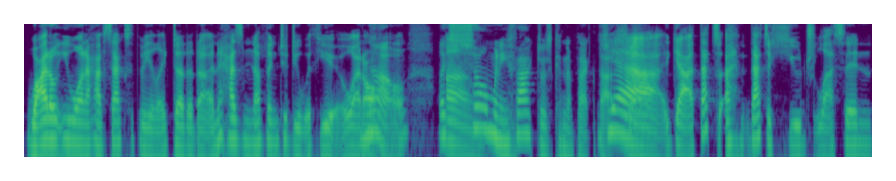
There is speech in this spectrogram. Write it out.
why don't you want to have sex with me? Like da da da and it has nothing to do with you at all. Like Um, so many factors can affect that. yeah yeah that's uh, that's a huge lesson.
